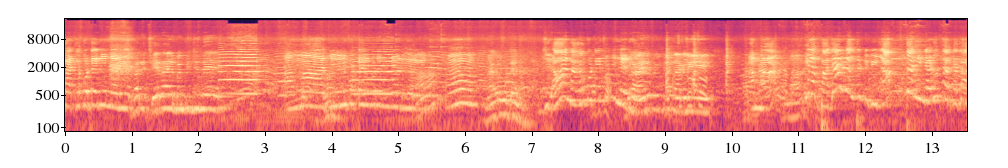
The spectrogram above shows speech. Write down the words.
బట్టలు కొట్టే నేను అడిగాను మరి చీర ఆయన పంపించింది? అమ్మా జీలు కొట్టాను కూడా నిన్ను అడిగారు. నగలు కొట్టాను అమ్మా ఇలా బజార్ వెళ్తుంటే వీళ్ళంతా నిన్ను అడుగుతారు కదా.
